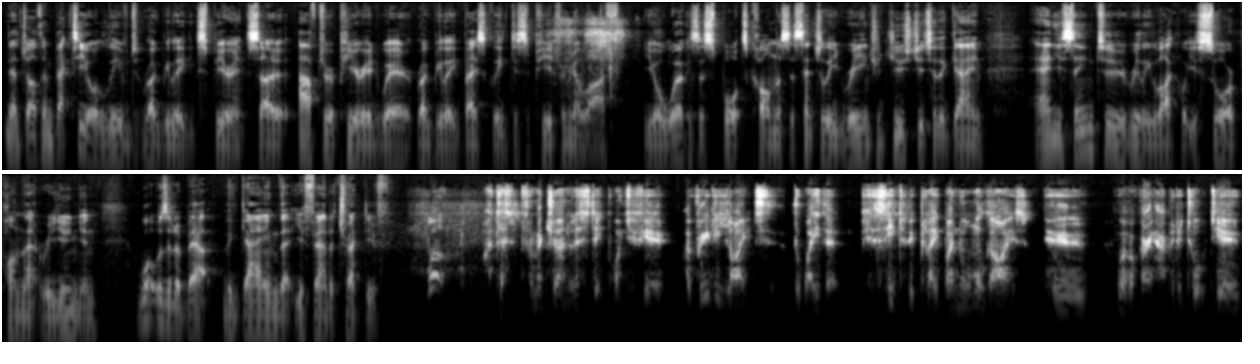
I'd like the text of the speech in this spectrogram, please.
Now, Jonathan, back to your lived rugby league experience. So, after a period where rugby league basically disappeared from your life, your work as a sports columnist essentially reintroduced you to the game, and you seem to really like what you saw upon that reunion. What was it about the game that you found attractive? Well, I guess from a journalistic point of view, I really liked the way that it seemed to be played by normal guys who were very happy to talk to you,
